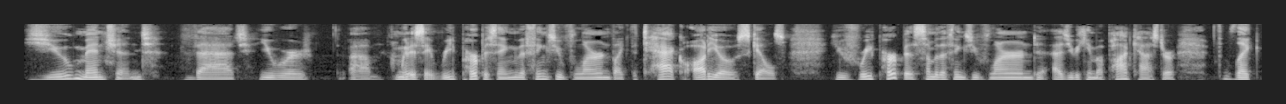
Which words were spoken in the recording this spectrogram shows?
You mentioned that you were, um, I'm going to say, repurposing the things you've learned, like the tech audio skills. You've repurposed some of the things you've learned as you became a podcaster, like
